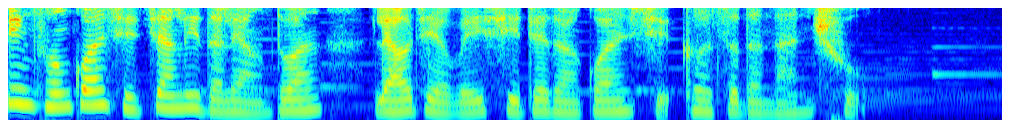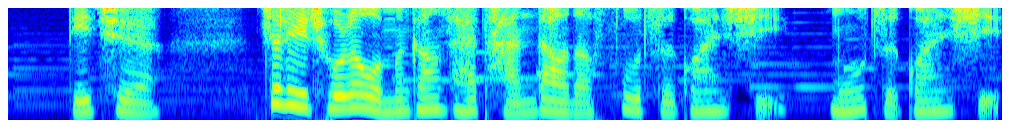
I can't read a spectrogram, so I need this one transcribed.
并从关系建立的两端了解维系这段关系各自的难处。的确，这里除了我们刚才谈到的父子关系、母子关系，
